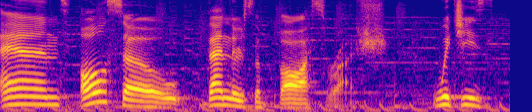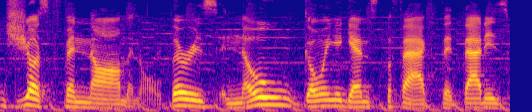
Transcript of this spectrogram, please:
And also, then there's the boss rush which is just phenomenal. There is no going against the fact that that is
